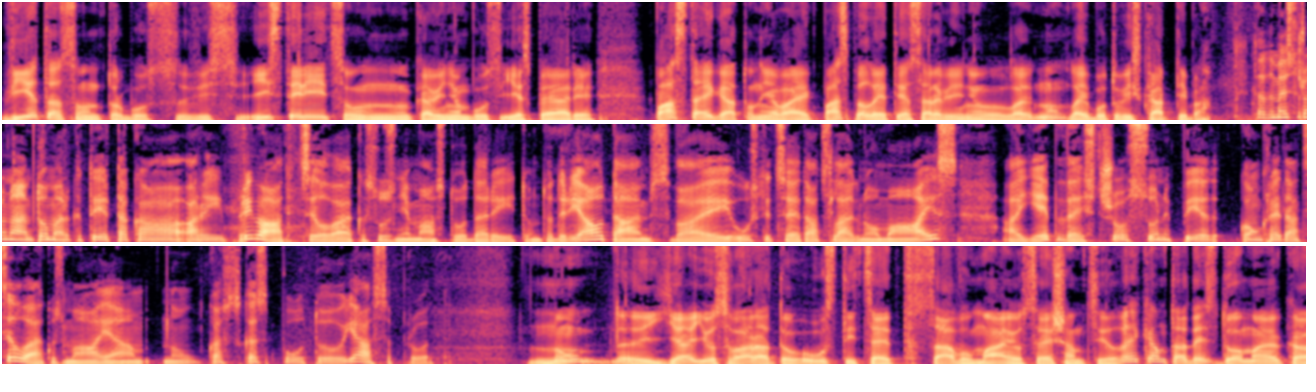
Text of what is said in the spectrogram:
vietas un tur būs viss iztīrīts un ka viņam būs iespēja arī pastaigāt, un, ja vajag, paspēlēties ar viņu, lai, nu, lai būtu viss kārtībā. Tad mēs runājam, tomēr, ka tie ir arī privāti cilvēki, kas uzņemās to darīt. Un tad ir jautājums, vai uzticēt atslēgu no mājas, jeb vest šo suni pie konkrētā cilvēka uz mājām. Nu, kas, kas būtu jāsaprot? Nu, ja jūs varat uzticēt savu māju svešam cilvēkam, tad es domāju, ka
